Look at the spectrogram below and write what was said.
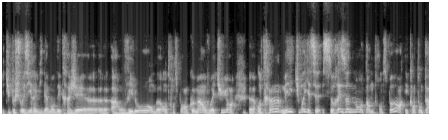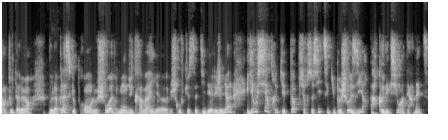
Et tu peux choisir évidemment des trajets euh, euh en vélo, en, transport en commun, en voiture, euh, en train. Mais tu vois il y a ce, ce raisonnement en temps de transport. Et quand on parle tout à l'heure de la place que prend le choix du monde du travail, euh, je trouve que cette idée elle est géniale. Et il y a aussi un truc qui est top sur ce site, c'est que tu peux choisir par connexion internet.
